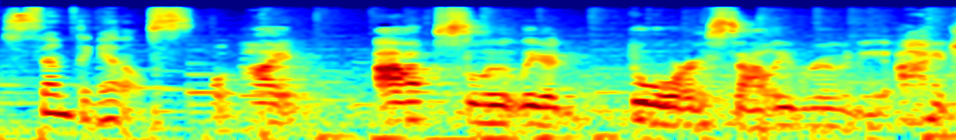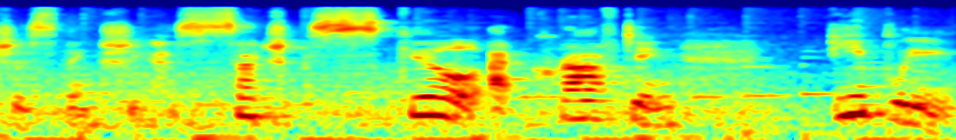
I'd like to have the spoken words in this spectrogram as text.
something else. Well, I absolutely adore Sally Rooney. I just think she has such a skill at crafting deeply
